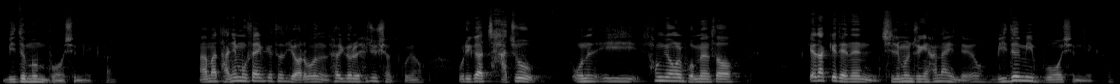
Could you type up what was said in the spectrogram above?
믿음은 무엇입니까? 아마 담임 목사님께서도 여러 번 설교를 해주셨고요. 우리가 자주 오늘 이 성경을 보면서 깨닫게 되는 질문 중에 하나인데요. 믿음이 무엇입니까?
